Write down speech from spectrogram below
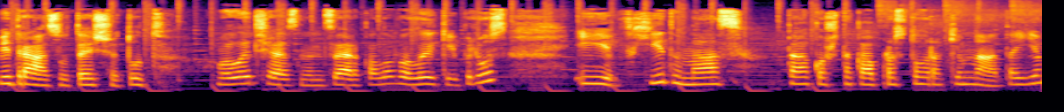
Відразу те, що тут величезне дзеркало, великий плюс, і вхід у нас також така простора кімната є.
